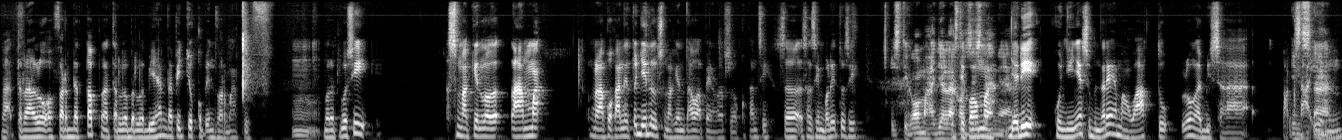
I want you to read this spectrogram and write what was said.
nggak terlalu over the top, nggak terlalu berlebihan, tapi cukup informatif. Hmm. Menurut gue sih semakin lo lama melakukan itu jadi lo semakin tahu apa yang harus lo lakukan sih. Se- Sesimpel itu sih. Istiqomah aja lah Istiqomah. Jadi kuncinya sebenarnya emang waktu. Lo nggak bisa paksain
